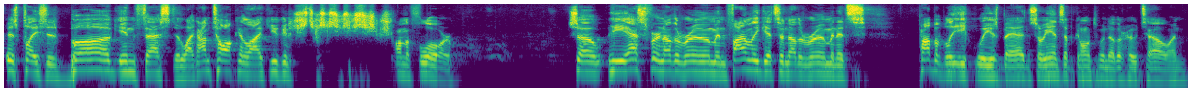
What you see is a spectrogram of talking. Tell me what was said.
This place is bug infested. Like I'm talking like you can on the floor. So he asks for another room and finally gets another room, and it's probably equally as bad. So he ends up going to another hotel. And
